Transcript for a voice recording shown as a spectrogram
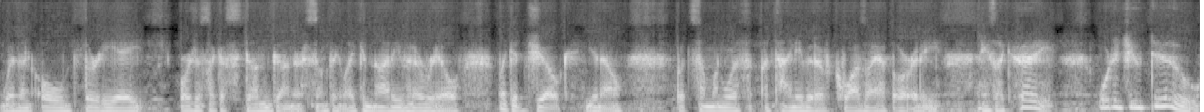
with an old 38 or just like a stun gun or something, like not even a real, like a joke, you know, but someone with a tiny bit of quasi authority. And he's like, hey, what did you do?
